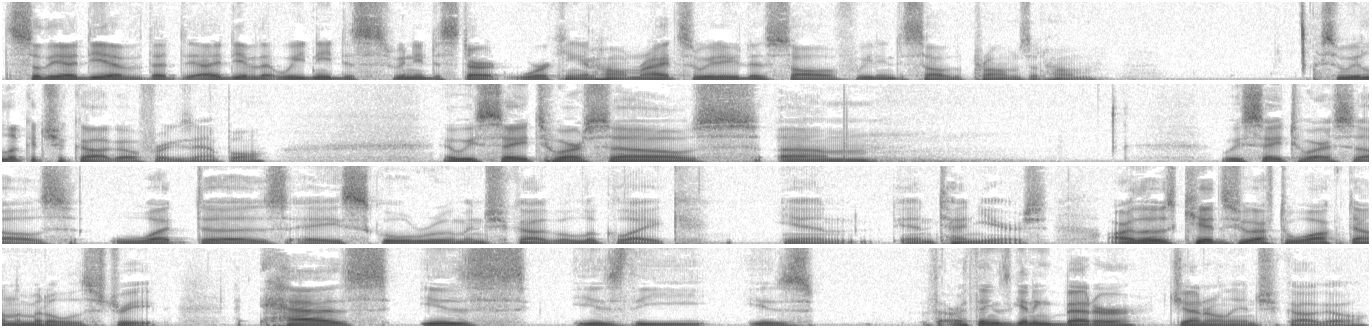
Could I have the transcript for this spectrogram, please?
So the idea of that the idea of that we need to we need to start working at home, right? So we need to solve we need to solve the problems at home. So we look at Chicago, for example and we say to ourselves, um, we say to ourselves, what does a schoolroom in Chicago look like in in ten years? Are those kids who have to walk down the middle of the street? Has is is the is are things getting better generally in Chicago?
